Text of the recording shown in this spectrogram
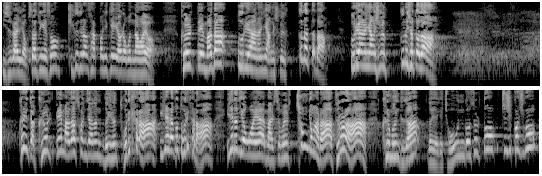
이스라엘 역사 중에서 기근이라는 사건이 이렇게 여러 번 나와요. 그럴 때마다 의뢰하는 양식을 끊었다다. 의뢰하는 양식을 끊으셨다다. 그러니까 그럴 때마다 선지자는 너희는 돌이켜라. 이제라도 돌이켜라. 이제라도 여호와의 말씀을 청종하라. 들어라. 그러면 그가 너희에게 좋은 것을 또 주실 것이고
